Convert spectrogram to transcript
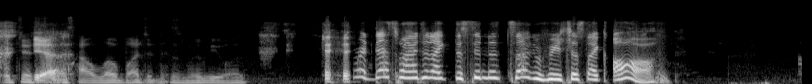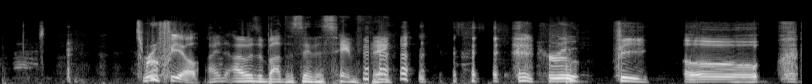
it just Yeah. shows how low budget this movie was. Right, that's why I did like the cinematography is just like off. it's rufio I, I was about to say the same thing. rufio oh oh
